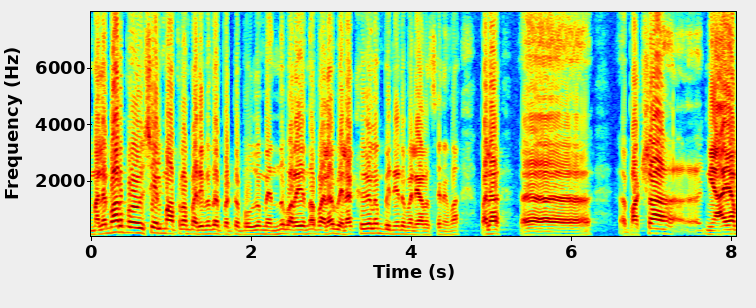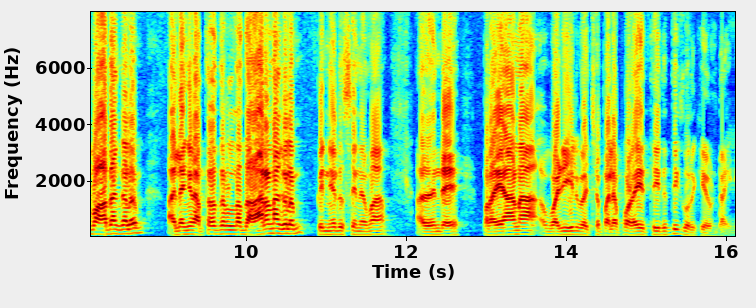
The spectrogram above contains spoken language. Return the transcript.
മലബാർ പ്രവിശ്യയിൽ മാത്രം പരിമിതപ്പെട്ടു പോകും എന്ന് പറയുന്ന പല വിലക്കുകളും പിന്നീട് മലയാള സിനിമ പല പക്ഷ ന്യായവാദങ്ങളും അല്ലെങ്കിൽ അത്തരത്തിലുള്ള ധാരണകളും പിന്നീട് സിനിമ അതിന്റെ പ്രയാണ വഴിയിൽ വെച്ച് പലപ്പോഴായി തിരുത്തി കുറിക്കുകയുണ്ടായി.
